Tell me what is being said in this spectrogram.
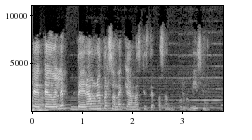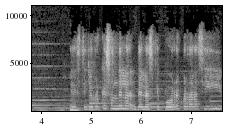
Te, duele ver a una persona que amas que esté pasando por lo mismo. Este, yo creo que son de, las que puedo recordar así,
